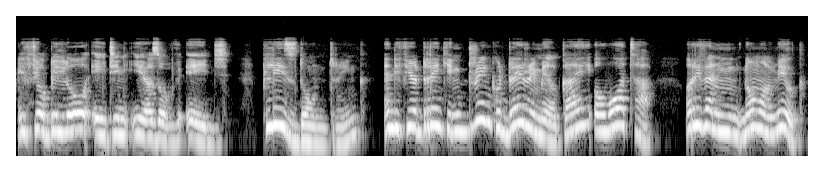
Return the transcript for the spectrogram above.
if you're below 18 years of age, please don't drink. And if you're drinking, drink dairy milk, eh? Or water, or even normal milk.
